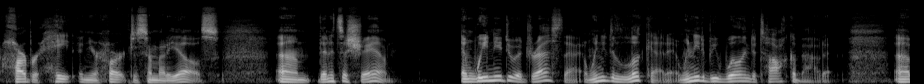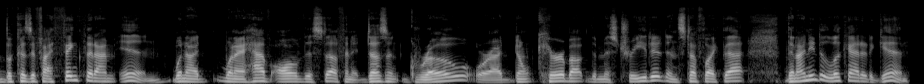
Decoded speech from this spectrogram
harbor hate in your heart to somebody else, um, then it's a sham. And we need to address that and we need to look at it and we need to be willing to talk about it. Uh, because if I think that I'm in when I when I have all of this stuff and it doesn't grow or I don't care about the mistreated and stuff like that, then I need to look at it again.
